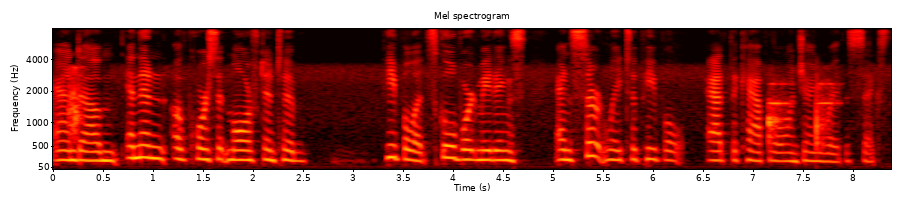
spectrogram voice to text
and um, and then of course it morphed into people at school board meetings and certainly to people at the Capitol on January the sixth.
